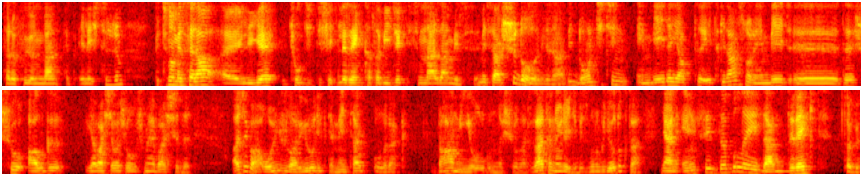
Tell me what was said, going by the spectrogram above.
tarafı yönünden hep eleştiririm. Pitino mesela e, lige çok ciddi şekilde renk katabilecek isimlerden birisi. Mesela şu da olabilir abi. Doncic'in NBA'de yaptığı etkiden sonra NBA'de şu algı yavaş yavaş oluşmaya başladı. Acaba oyuncular Euroleague'de mental olarak daha mı iyi olgunlaşıyorlar? Zaten öyleydi. Biz bunu biliyorduk da. Yani NCAA'den direkt Tabii.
